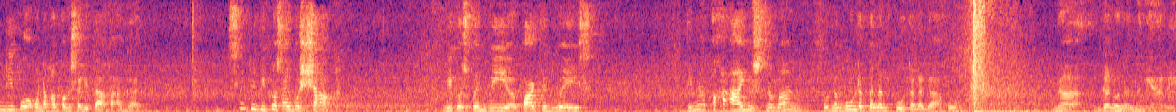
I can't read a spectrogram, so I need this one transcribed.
hindi po ako nakapagsalita kaagad. Simply because I was shocked. Because when we uh, parted ways, eh napakaayos naman. So nagulat na lang po talaga ako na gano'n ang nangyari.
